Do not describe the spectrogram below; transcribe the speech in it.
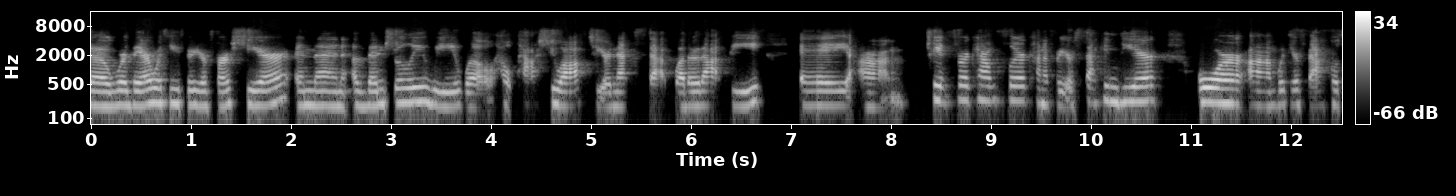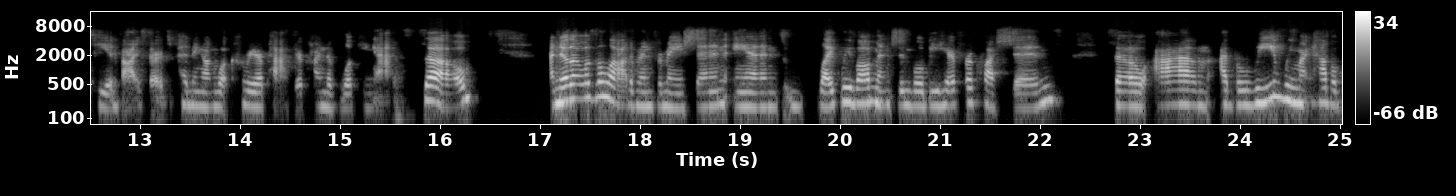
So we're there with you through your first year, and then eventually we will help pass you off to your next step, whether that be a um, transfer counselor kind of for your second year or um, with your faculty advisor, depending on what career path you're kind of looking at. So I know that was a lot of information, and like we've all mentioned, we'll be here for questions. So um, I believe we might have a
